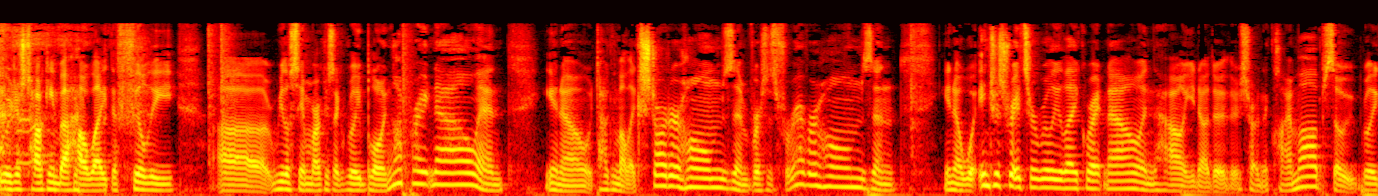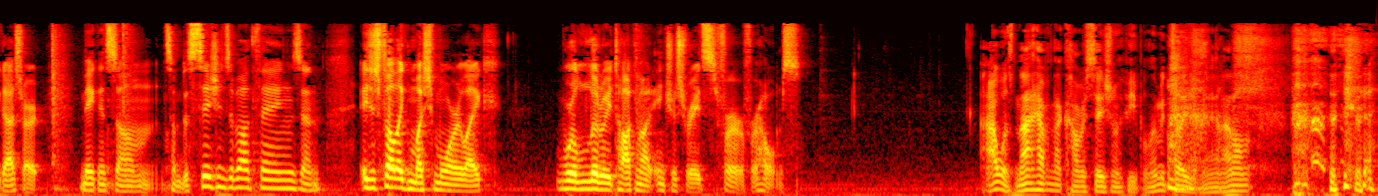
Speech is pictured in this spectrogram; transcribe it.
we were just talking about how like the Philly uh real estate market is like really blowing up right now and you know talking about like starter homes and versus forever homes and you know what interest rates are really like right now and how you know they're, they're starting to climb up. So we really got to start making some some decisions about things. And it just felt like much more like we're literally talking about interest rates for for homes I was not having that conversation with people. Let me tell you, man. I don't.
